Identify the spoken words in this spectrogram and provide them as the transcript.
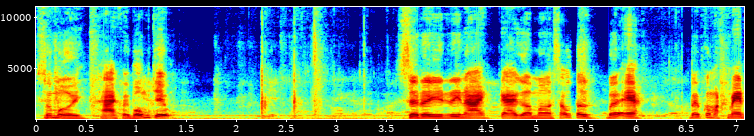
Số 10 2,4 triệu. Series Rinnai KGM64 BE bếp có mặt men.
